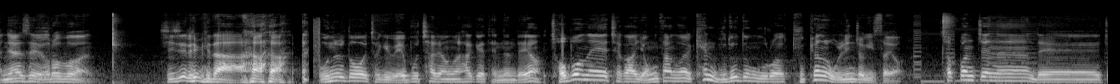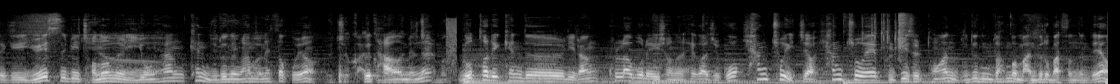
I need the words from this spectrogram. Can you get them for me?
안녕하세요 여러분. 지질입니다. 오늘도 저기 외부 촬영을 하게 됐는데요. 저번에 제가 영상을 캔 무드등으로 두 편을 올린 적이 있어요. 첫 번째는 네 저기 USB 전원을 이용한 캔 무드등을 한번 했었고요. 그 다음에는 로터리 캔들이랑 collaboration을 해가지고 향초 있죠? 향초에 불빛을 통한 무드등도 한번 만들어 봤었는데요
